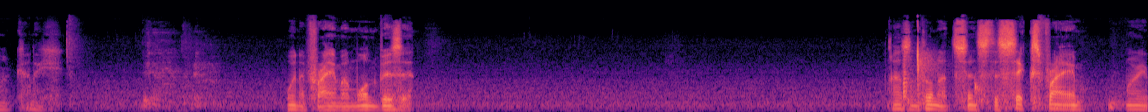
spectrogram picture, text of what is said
Oh, Can he win a frame in one visit? Hasn't done it since the sixth frame where he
